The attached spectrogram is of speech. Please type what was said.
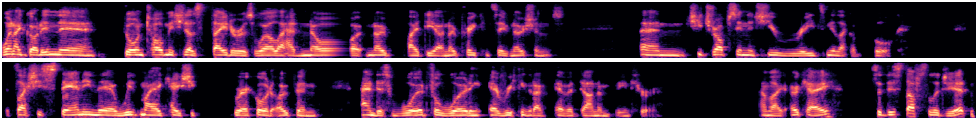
When I got in there, Dawn told me she does theta as well. I had no no idea, no preconceived notions. And she drops in and she reads me like a book. It's like she's standing there with my Akashic record open and just word for wording everything that I've ever done and been through. I'm like, okay, so this stuff's legit.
